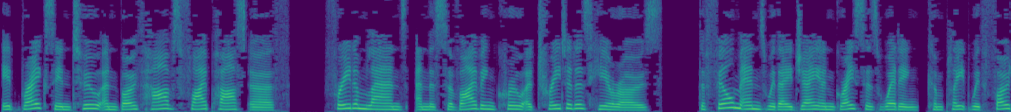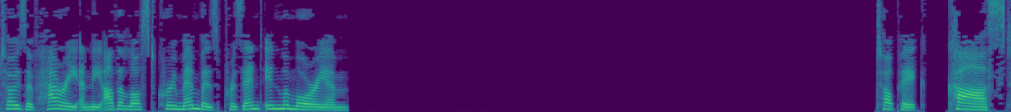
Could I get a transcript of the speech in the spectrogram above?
It breaks in two and both halves fly past Earth. Freedom lands, and the surviving crew are treated as heroes. The film ends with AJ and Grace's wedding, complete with photos of Harry and the other lost crew members present in memoriam. Topic: Cast.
